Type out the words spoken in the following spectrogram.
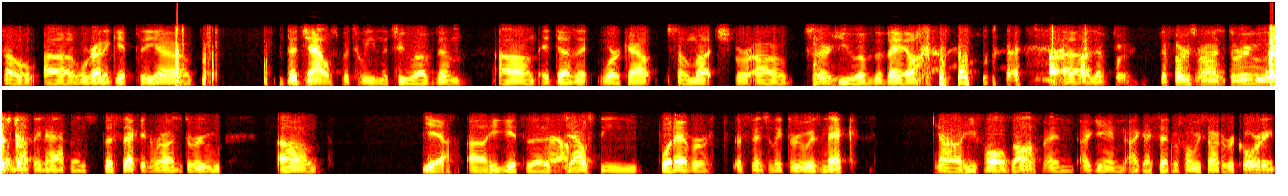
so uh we're gonna get the uh the joust between the two of them. Um it doesn't work out so much for um Sir Hugh of the Vale. uh the the first run through nothing happens. The second run through um yeah, uh he gets a Yeah. jousting whatever essentially through his neck. Uh he falls off and again, like I said before we started recording,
